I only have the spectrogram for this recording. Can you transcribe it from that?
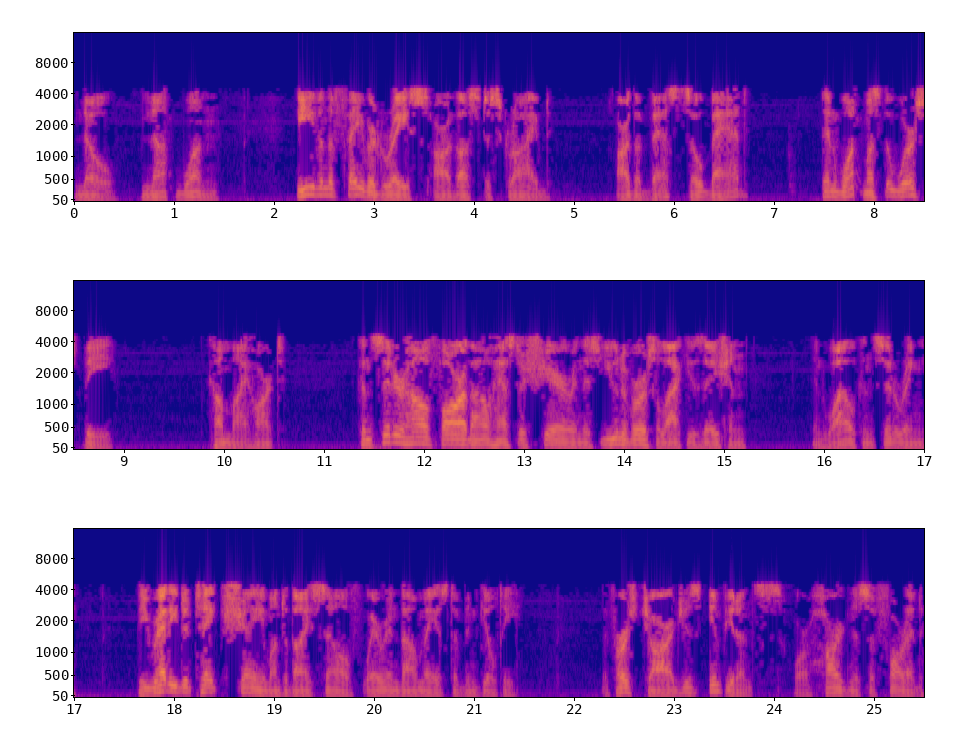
No, not one. Even the favored race are thus described. Are the best so bad? Then what must the worst be? Come, my heart, consider how far thou hast a share in this universal accusation, and while considering, be ready to take shame unto thyself wherein thou mayest have been guilty. The first charge is impudence, or hardness of forehead,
